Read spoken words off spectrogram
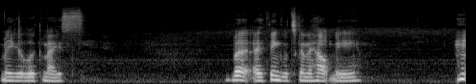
make it look nice. But I think what's going to help me, so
